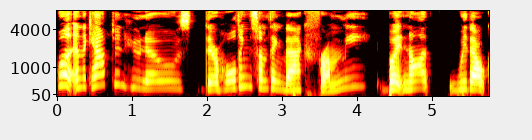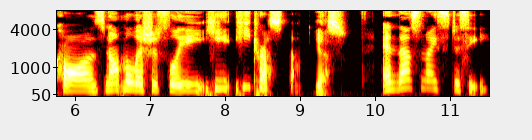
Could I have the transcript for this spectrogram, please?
Well, and the captain who knows they're holding something back from me, but not without cause, not maliciously. He he trusts them, Yes. and that's nice to see.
